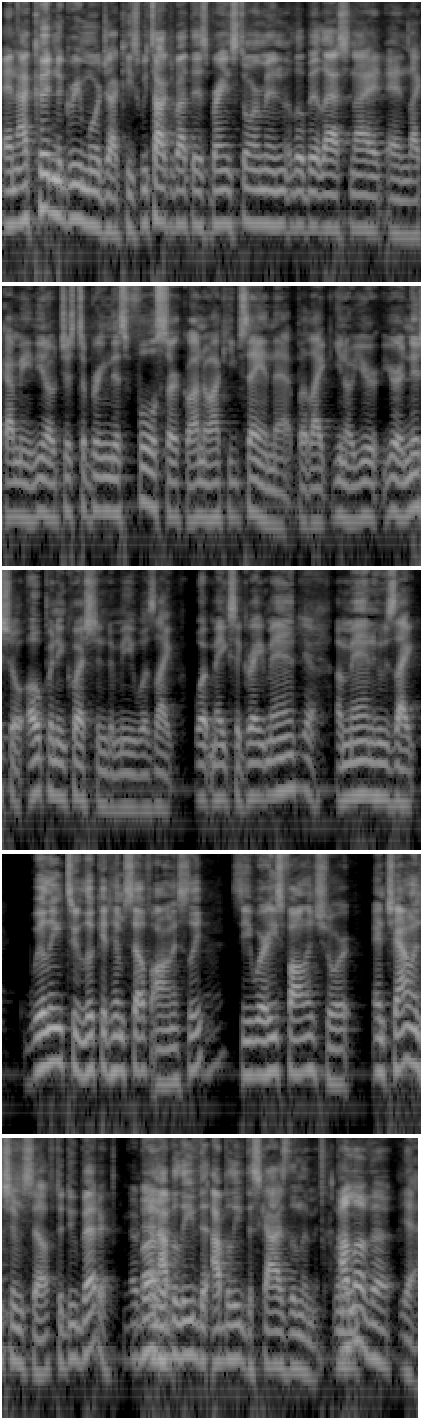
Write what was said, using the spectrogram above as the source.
and I couldn't agree more, Jaquez. We talked about this brainstorming a little bit last night, and like I mean, you know, just to bring this full circle. I know I keep saying that, but like you know, your your initial opening question to me was like, what makes a great man? Yeah. a man who's like willing to look at himself honestly, Mm-hmm. see where he's fallen short, and challenge himself to do better. doubt. and I believe that I believe the sky's the limit. When I I'm- love that. Yeah.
